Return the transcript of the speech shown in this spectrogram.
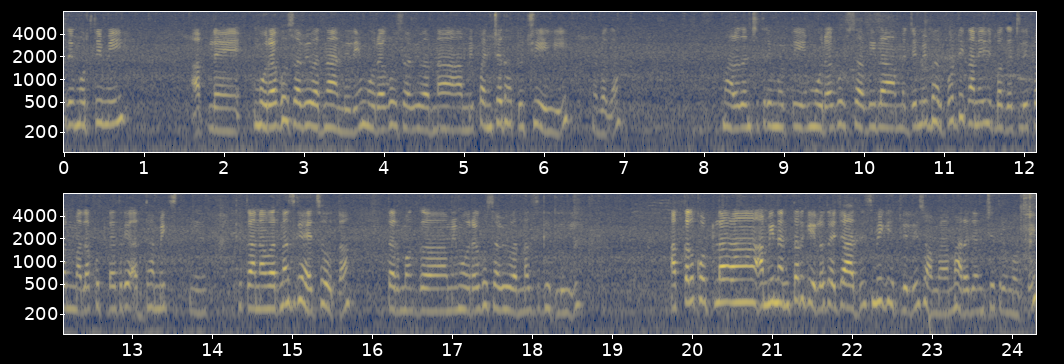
त्रिमूर्ती मी आपले मोऱ्या घोसावीवरनं आणलेली मोऱ्या घोसावीवरनं मी पंचधातूची आहे ही. हे बघा. महाराजांची त्रिमूर्ती मोऱ्या घोसावीला म्हणजे मी भरपूर ठिकाणी बघितली पण मला कुठल्या तरी आध्यात्मिक ठिकाणावरनंच घ्यायचं होतं. तर मग मी मोऱ्या घोसावीवरनंच घेतली ही. अक्कलकोटला आम्ही नंतर गेलो त्याच्या आधीच मी घेतलेली स्वामी महाराजांची त्रिमूर्ती.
